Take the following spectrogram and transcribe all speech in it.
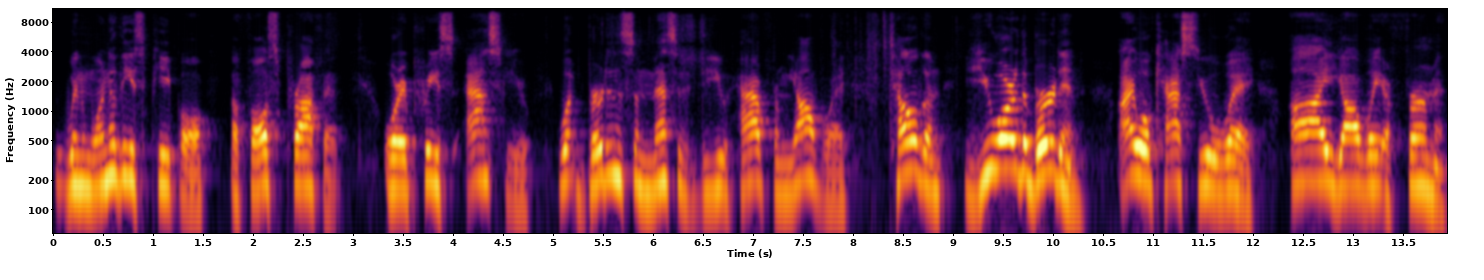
when one of these people, a false prophet or a priest, asks you, What burdensome message do you have from Yahweh? Tell them, You are the burden. I will cast you away. I, Yahweh, affirm it.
